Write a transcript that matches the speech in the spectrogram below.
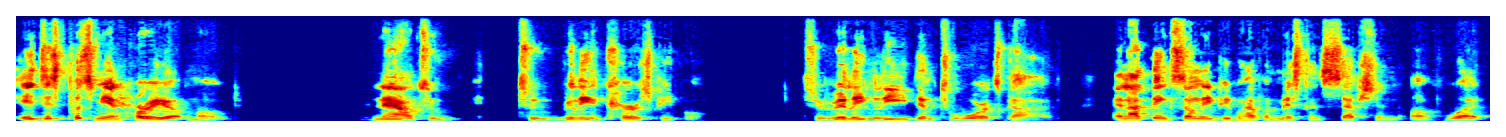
it just puts me in hurry up mode now to, to really encourage people to really lead them towards God. And I think so many people have a misconception of what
